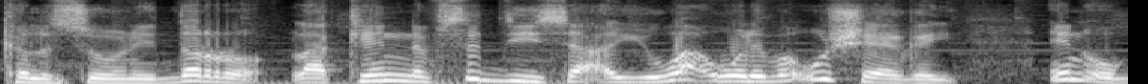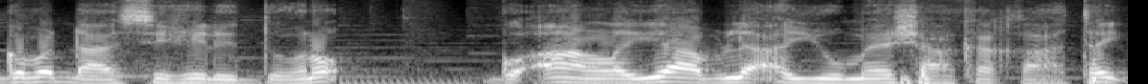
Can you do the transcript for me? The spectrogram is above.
kalsooni darro laakiin nafsadiisa ayuu wax waliba u sheegay inuu gabadhaasi heli doono. Go'aan la yaab leh ayuu meeshaa ka qaatay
